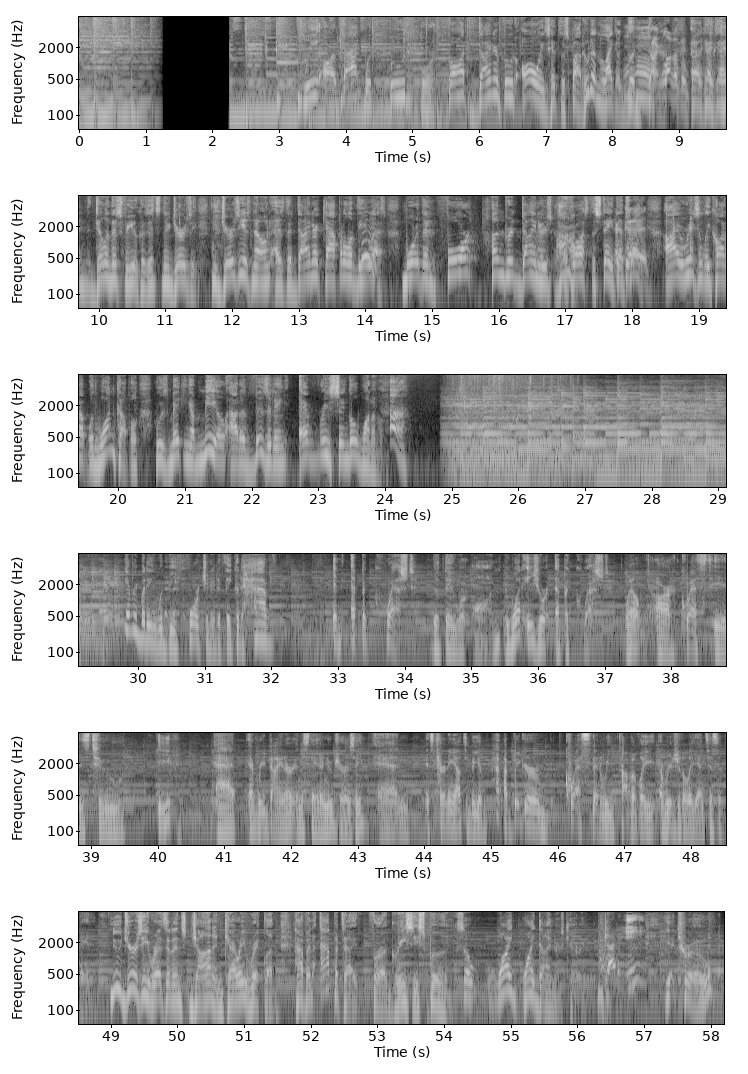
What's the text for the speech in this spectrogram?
We are back with food for thought. Diner food always hits the spot. Who doesn't like a good Mhm. diner? Love a good diner. Okay, and Dylan, this is for you because it's New Jersey. New Jersey is known as the diner capital of the U.S. More than 400 diners across the state. They're That's right. I recently caught up with one couple who's making a meal out of visiting every single one of them. Everybody would be fortunate if they could have an epic quest that they were on. What is your epic quest? Well, our quest is to eat at every diner in the state of New Jersey, and it's turning out to be a, a bigger quest than we probably originally anticipated. New Jersey residents John and Carrie Ricklin have an appetite for a greasy spoon. So why why diners, Carrie? Gotta eat. Yeah, true.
